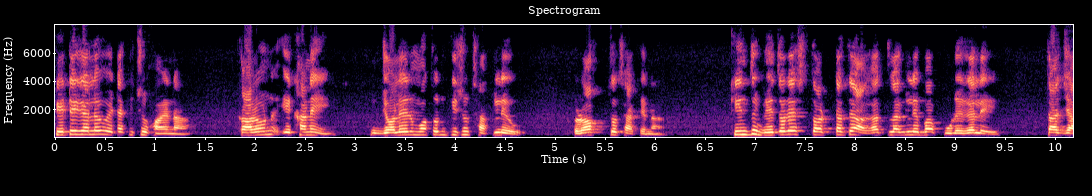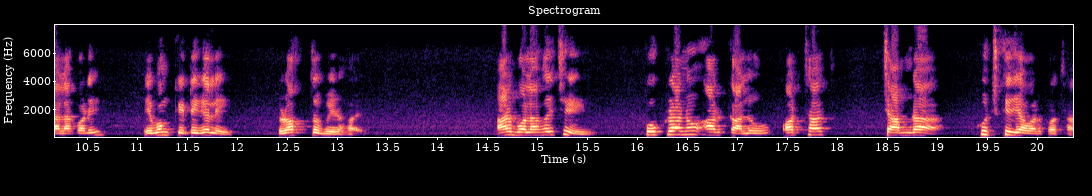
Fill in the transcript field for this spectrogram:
কেটে গেলেও এটা কিছু হয় না, কারণ এখানে জলের মতন কিছু থাকলেও রক্ত থাকে না। কিন্তু ভেতরের স্তরটাতে আঘাত লাগলে বা পুড়ে গেলে তা জ্বালা করে এবং কেটে গেলে রক্ত বের হয়। আর বলা হয়েছে, কোকড়ানো আর কালো অর্থাৎ চামড়া কুচকে যাওয়ার কথা।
